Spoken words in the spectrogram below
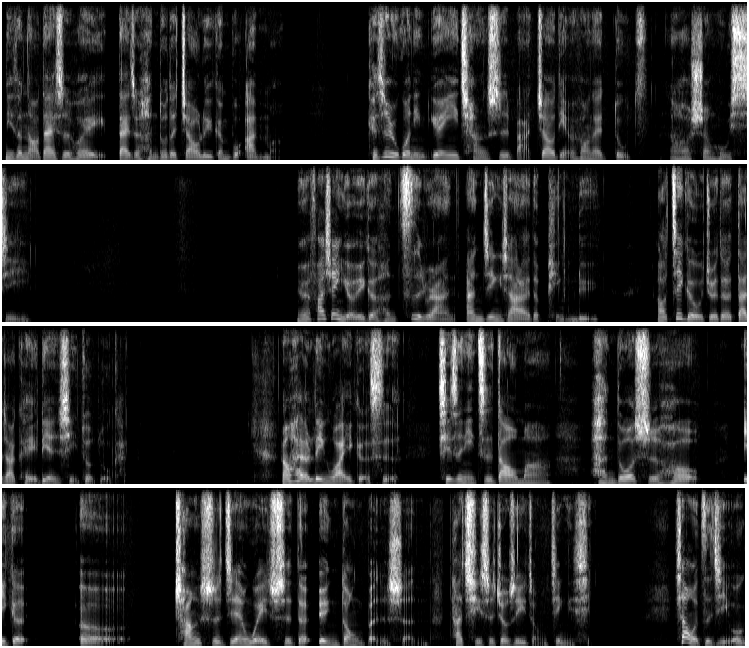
你的脑袋是会带着很多的焦虑跟不安吗？可是如果你愿意尝试把焦点放在肚子，然后深呼吸，你会发现有一个很自然安静下来的频率。然后这个我觉得大家可以练习做做看。然后还有另外一个是，其实你知道吗？很多时候，一个呃长时间维持的运动本身，它其实就是一种静心。像我自己，我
